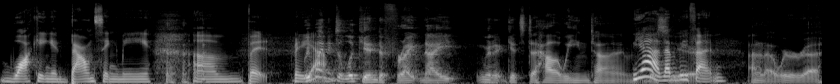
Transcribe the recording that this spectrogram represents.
walking and bouncing me. Um, but but We yeah, might need to look into Fright Night when it gets to Halloween time. Yeah, that would be fun. I don't know. We're uh,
